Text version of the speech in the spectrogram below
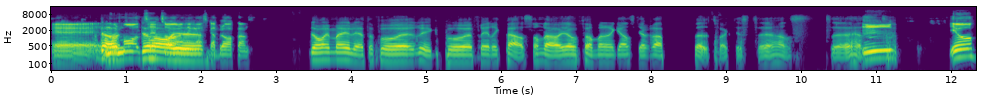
eh, Du- normalt du sett så har har han ju- en ganska bra chans. Du har ju möjlighet att få eh, rygg på Fredrik Persson där. Jag har för mig den är ganska rapp ut faktiskt. eh, Hans eh, häst. Mm. Jo,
